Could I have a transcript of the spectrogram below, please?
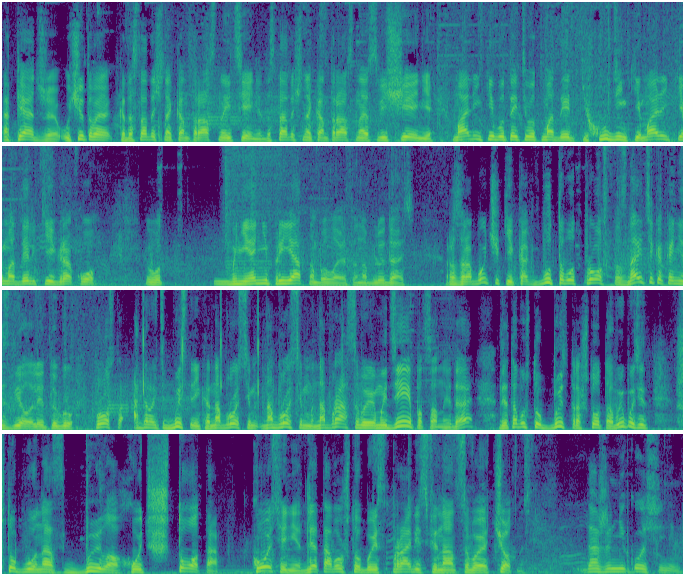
опять же, учитывая достаточно контрастные тени, достаточно контрастное освещение, маленькие вот эти вот модельки, худенькие маленькие модельки игроков. Вот мне неприятно было это наблюдать. Разработчики как будто вот просто, знаете, как они сделали эту игру? Просто, а давайте быстренько набросим, набросим, набрасываем идеи, пацаны, да? Для того, чтобы быстро что-то выпустить, чтобы у нас было хоть что-то к осени, для того, чтобы исправить финансовую отчетность даже не к осени,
